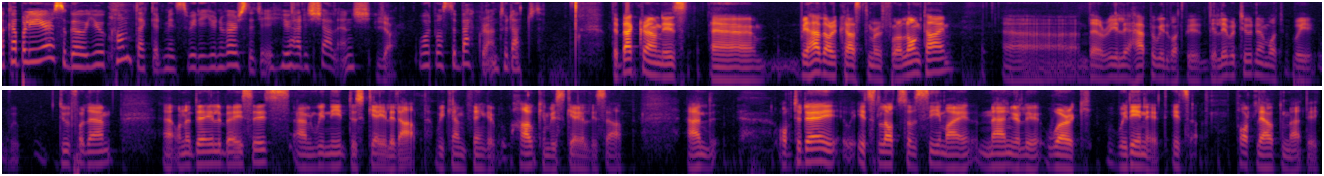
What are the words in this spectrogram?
A couple of years ago, you contacted Mid Sweden University. You had a challenge. Yeah. What was the background to that? The background is um, we had our customers for a long time. Uh, they're really happy with what we deliver to them, what we, we do for them uh, on a daily basis, and we need to scale it up. We can think of how can we scale this up, and of today it's lots of semi manually work within it. It's partly automatic.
